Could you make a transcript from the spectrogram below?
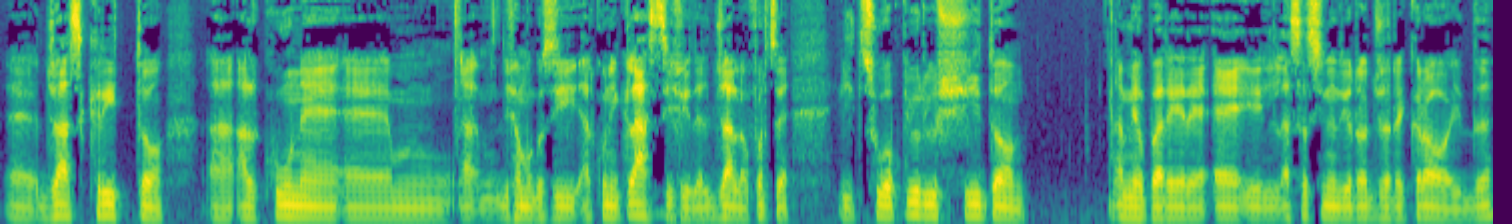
eh, già scritto uh, alcune, eh, diciamo così, alcuni classici del giallo, forse il suo più riuscito a mio parere è l'assassino di Roger Ackroyd,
